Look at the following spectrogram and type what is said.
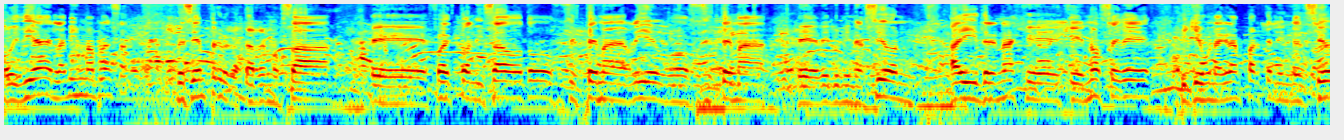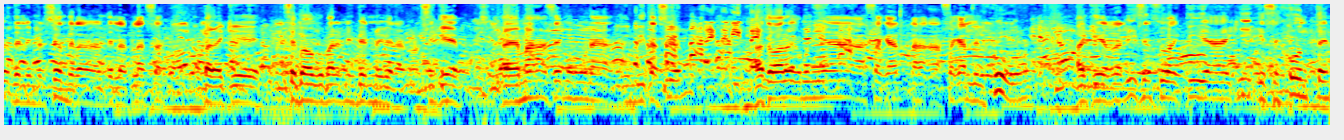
Hoy día es la misma plaza de siempre, pero está remozada, eh, fue actualizado todo su sistema de riego, su sistema eh, de iluminación, hay drenaje que no se ve y que es una gran parte de la inversión de la, inversión de la, plaza para que se pueda ocupar en invierno y verano. Así que además hacemos una invitación a toda la comunidad a, sacar, sacarle el jugo, a que realicen sus actividades aquí, que se junten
